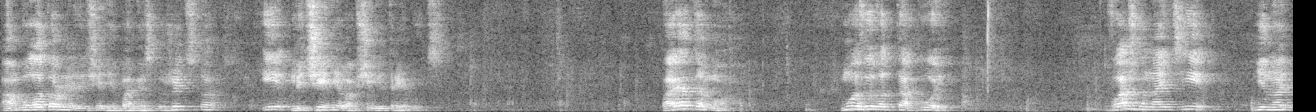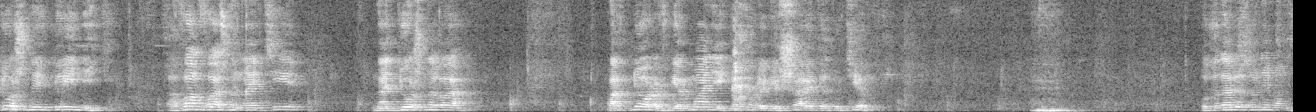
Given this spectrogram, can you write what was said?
амбулаторное лечение по месту жительства и лечение вообще не требуется. Поэтому мой вывод такой. Важно найти ненадежные клиники, а вам важно найти надежного партнера в Германии, который решает эту тему. Благодарю за внимание.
